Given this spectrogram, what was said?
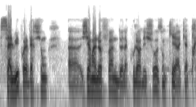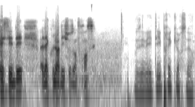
salué pour la version euh, germanophone de La couleur des choses, donc qui a, qui a précédé La couleur des choses en français. Vous avez été précurseur.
